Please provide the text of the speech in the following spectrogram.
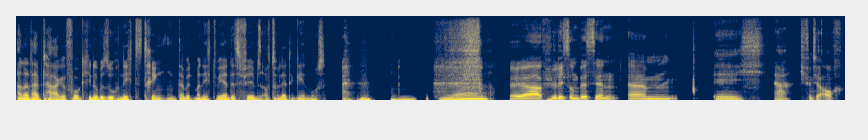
Anderthalb Tage vor Kinobesuch nichts trinken, damit man nicht während des Films auf Toilette gehen muss. Mhm. ja. Ja, fühle ich so ein bisschen. Ähm, ich, ja, ich finde ja auch,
